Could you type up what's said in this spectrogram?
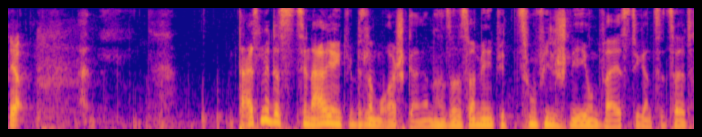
Ja. Da ist mir das Szenario irgendwie ein bisschen am Arsch gegangen. Also es war mir irgendwie zu viel Schnee und Weiß die ganze Zeit.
